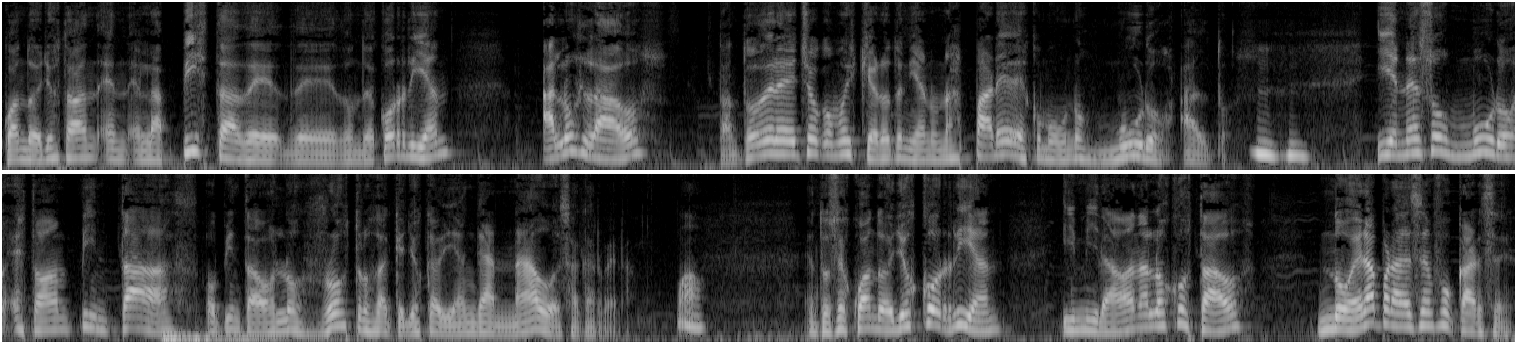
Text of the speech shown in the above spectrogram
cuando ellos estaban en, en la pista de, de donde corrían, a los lados, tanto derecho como izquierdo, tenían unas paredes como unos muros altos. Y en esos muros estaban pintadas o pintados los rostros de aquellos que habían ganado esa carrera. Wow. Entonces cuando ellos corrían y miraban a los costados, no era para desenfocarse,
